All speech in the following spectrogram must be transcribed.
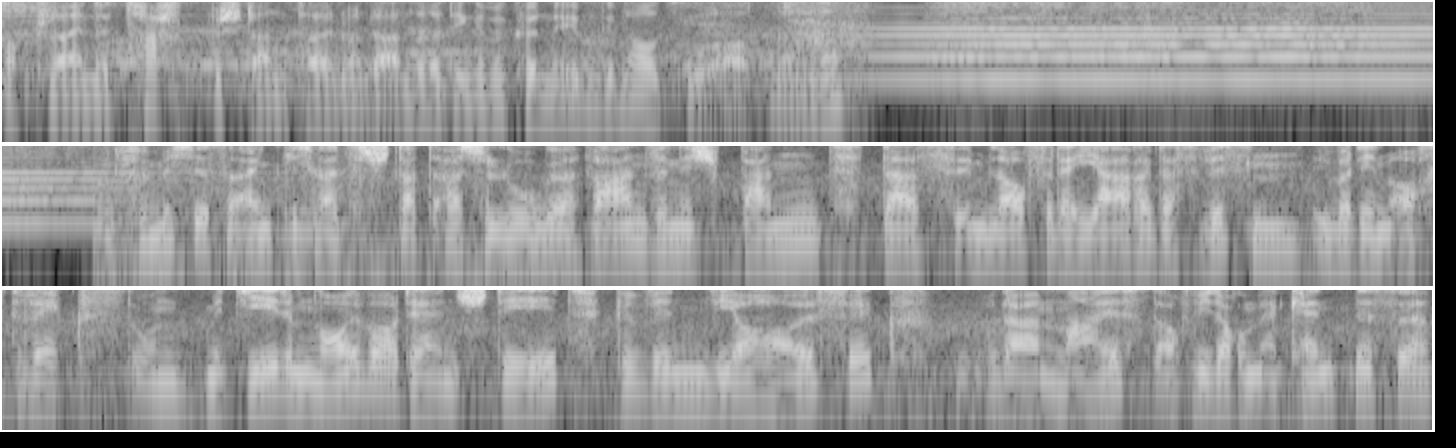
auch kleine Trachtbestandteile oder andere Dinge, wir können eben genau zuordnen. Ne? Und für mich ist eigentlich als Stadtarchäologe wahnsinnig spannend, dass im Laufe der Jahre das Wissen über den Ort wächst. Und mit jedem Neubau, der entsteht, gewinnen wir häufig oder meist auch wiederum Erkenntnisse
